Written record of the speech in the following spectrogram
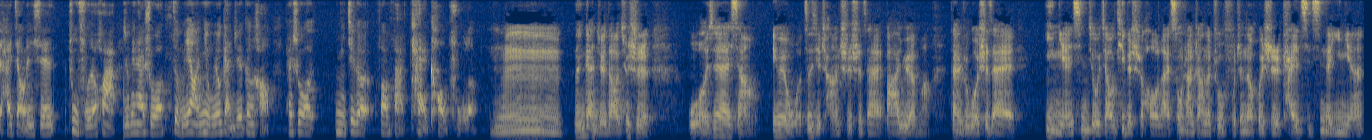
还讲了一些祝福的话，我就跟他说怎么样？你有没有感觉更好？他说。”你这个方法太靠谱了。嗯，能感觉到，就是我现在想，因为我自己尝试是在八月嘛，但如果是在一年新旧交替的时候来送上这样的祝福，真的会是开启新的一年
